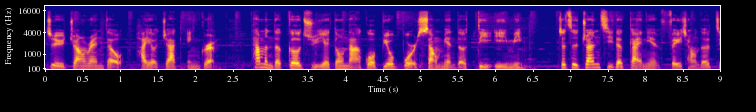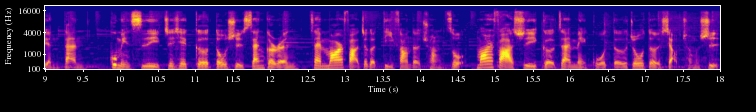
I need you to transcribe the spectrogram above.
至于 John Randall 还有 Jack Ingram，他们的歌曲也都拿过 Billboard 上面的第一名。这次专辑的概念非常的简单，顾名思义，这些歌都是三个人在 Marfa 这个地方的创作。Marfa 是一个在美国德州的小城市，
